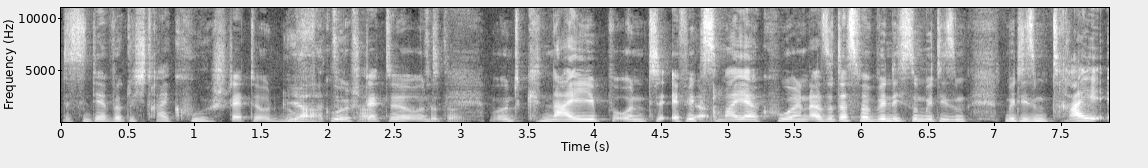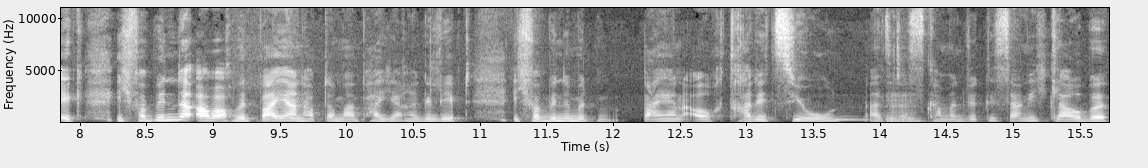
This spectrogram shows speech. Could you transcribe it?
das sind ja wirklich drei Kurstädte und Luftkurstädte und, und Kneipp und FX Meyer Kuren. Also das verbinde ich so mit diesem, mit diesem Dreieck. Ich verbinde aber auch mit Bayern, habe da mal ein paar Jahre gelebt. Ich verbinde mit Bayern auch Tradition. Also mhm. das kann man wirklich sagen. Ich glaube,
